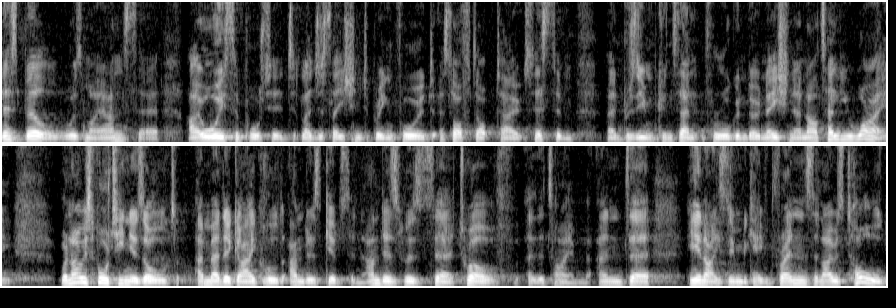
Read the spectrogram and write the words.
this bill was my answer. I always supported legislation to bring forward a soft opt-out system and presumed consent for organ donation, and I'll tell you why. When I was 14 years old, I met a guy called Anders Gibson. Anders was uh, 12 at the time, and uh, he and I soon became friends, and I was told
